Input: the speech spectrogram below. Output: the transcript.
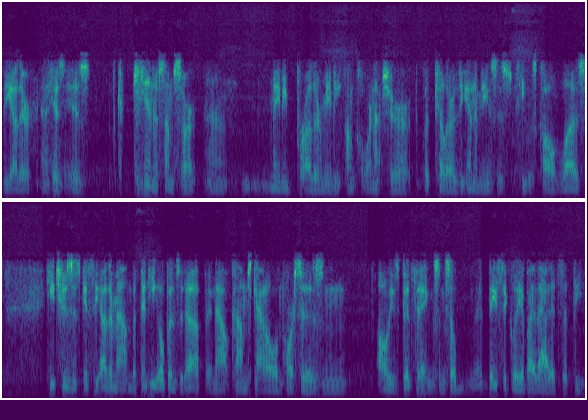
The other, uh, his his kin of some sort, uh, maybe brother, maybe uncle, we're not sure what killer of the enemies, as he was called, was. He chooses gets the other mountain, but then he opens it up, and out comes cattle and horses and all these good things. And so, basically, by that, it's that the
